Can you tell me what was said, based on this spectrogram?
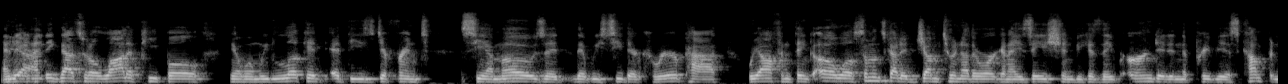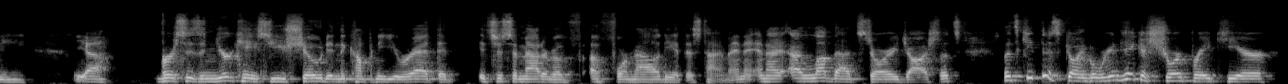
And, yeah. I think that's what a lot of people, you know, when we look at, at these different CMOs that, that we see their career path, we often think, oh, well, someone's got to jump to another organization because they've earned it in the previous company. Yeah. Versus in your case, you showed in the company you were at that it's just a matter of, of formality at this time. And, and I, I love that story, Josh. Let's, let's keep this going, but we're going to take a short break here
